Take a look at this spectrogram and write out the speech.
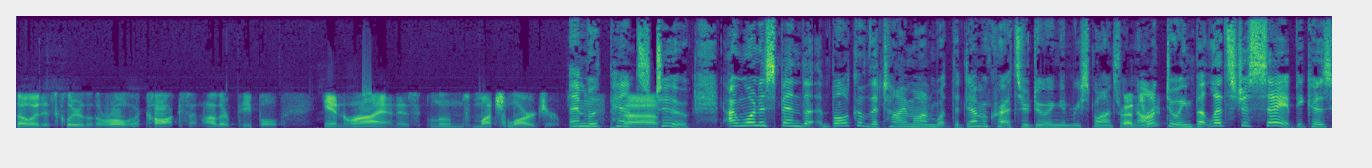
though it is clear that the role of the Kochs and other people in Ryan is looms much larger. And with Pence uh, too. I want to spend the bulk of the time on what the Democrats are doing in response or not right. doing, but let's just say it because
